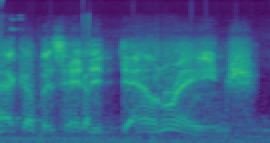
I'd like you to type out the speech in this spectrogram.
Backup is headed downrange.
